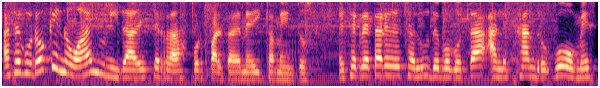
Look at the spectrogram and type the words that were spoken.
Aseguró que no hay unidades cerradas por falta de medicamentos. El secretario de Salud de Bogotá, Alejandro Gómez,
